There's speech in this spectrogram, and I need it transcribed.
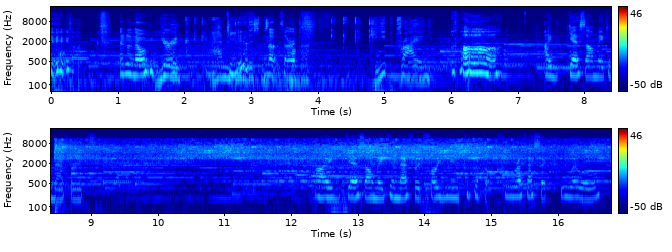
I don't know. You're You can do this, Mr. No, sorry. Potter. Keep trying. Oh, I guess I'll make an effort. I guess I'll make an effort for you, Professor Quirrell.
